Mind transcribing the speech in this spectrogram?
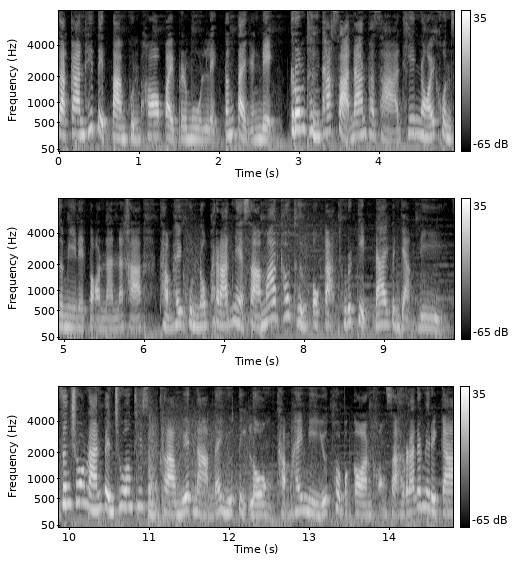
จากการที่ติดตามคุณพ่อไปประมูลเหล็กตั้งแต่ยังเด็ก รวมถึงทักษะด้านภาษาที่น้อยคนจะมีในตอนนั้นนะคะทำให้คุณนพรัตน์เนี่ยสามารถเข้าถึงโอกาสธุรกิจได้เป็นอย่างดี ซึ่งช่วงนั้นเป็นช่วงที่สงครามเวียดนามได้ยุติลงทำให้มียุทโธปกรณ์ของสหรัฐอเมริกา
